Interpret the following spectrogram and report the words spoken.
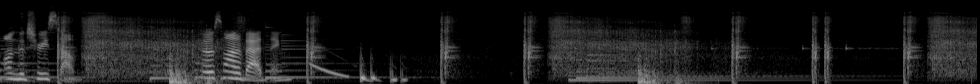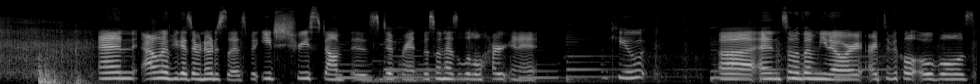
on the tree stump. So it's not a bad thing. And I don't know if you guys ever noticed this, but each tree stump is different. This one has a little heart in it. Cute. Uh, and some of them, you know, are, are typical ovals.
